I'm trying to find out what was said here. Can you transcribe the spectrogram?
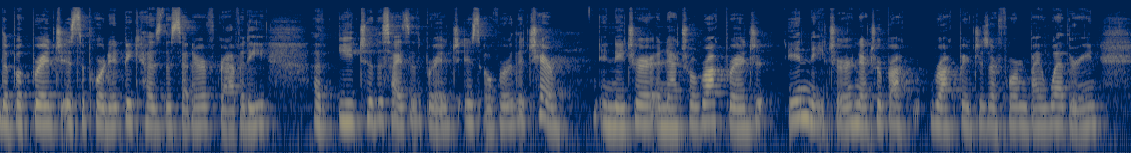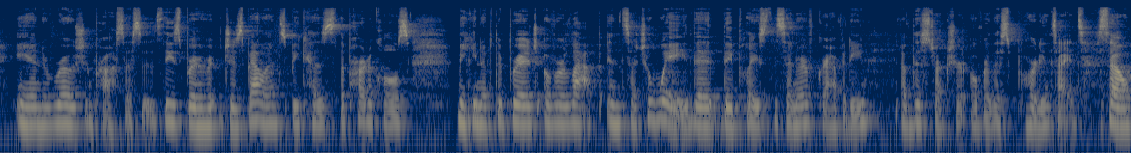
The book bridge is supported because the center of gravity of each of the sides of the bridge is over the chair. In nature, a natural rock bridge, in nature, natural rock, rock bridges are formed by weathering and erosion processes. These bridges balance because the particles making up the bridge overlap in such a way that they place the center of gravity of the structure over the supporting sides. So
